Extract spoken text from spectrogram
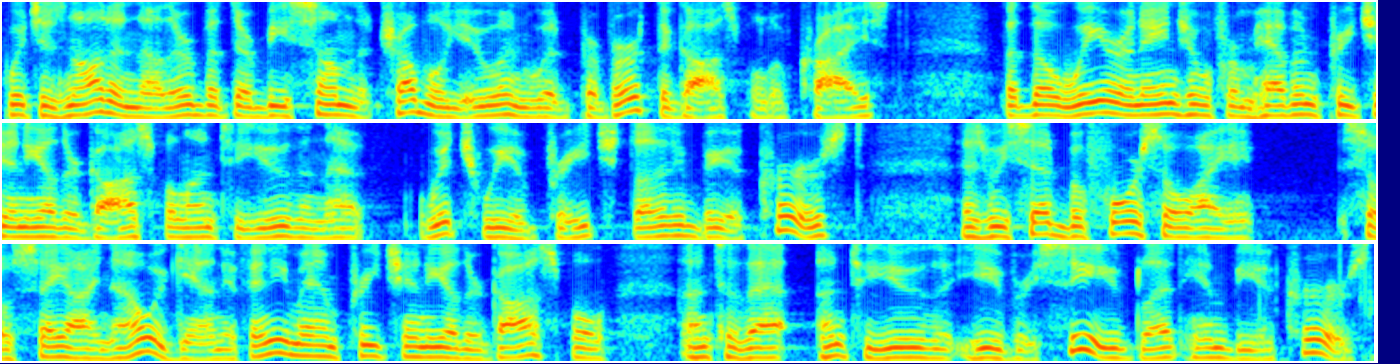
which is not another, but there be some that trouble you and would pervert the gospel of Christ. But though we or an angel from heaven preach any other gospel unto you than that which we have preached, let him be accursed. As we said before, so I so say I now again, if any man preach any other gospel unto that unto you that ye have received, let him be accursed.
